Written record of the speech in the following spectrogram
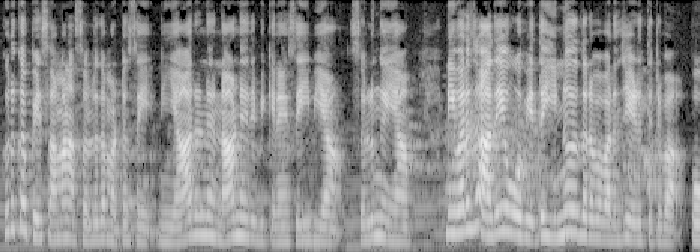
குறுக்க பேசாமல் நான் சொல்கிறத மட்டும் செய். நீ யாருன்னு நான் நிரூபிக்கிறேன். செய்வியா சொல்லுங்கய்யா நீ வரைஞ்ச அதே ஓவியத்தை இன்னொரு தடவை வரைஞ்சு எடுத்துட்டு வா. போ.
